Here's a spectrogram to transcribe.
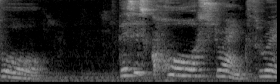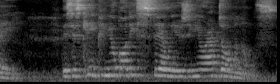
Four. This is core strength. Three. This is keeping your body still using your abdominals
